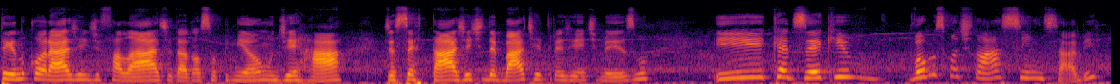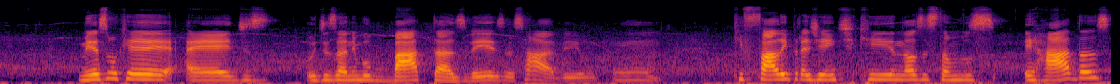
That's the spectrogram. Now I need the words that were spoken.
tendo coragem de falar, de dar nossa opinião, de errar de acertar, a gente debate entre a gente mesmo. E quer dizer que vamos continuar assim, sabe? Mesmo que é, des, o desânimo bata às vezes, sabe? Um, que falem pra gente que nós estamos erradas.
